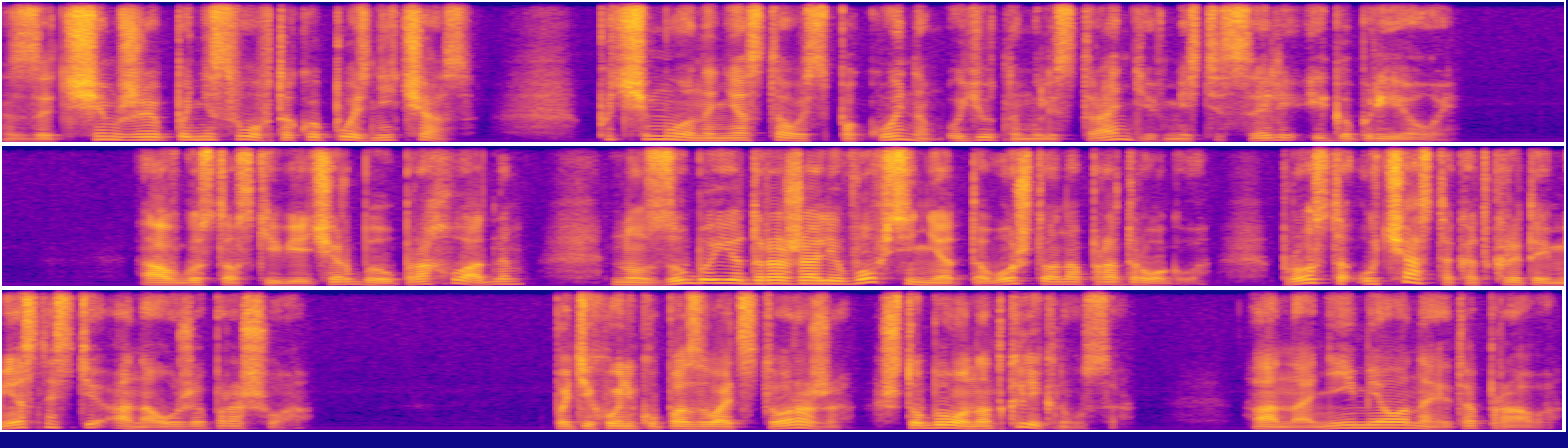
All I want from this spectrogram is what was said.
Зачем же ее понесло в такой поздний час? Почему она не осталась в спокойном, уютном Элистранде вместе с Элли и Габриэлой? Августовский вечер был прохладным, но зубы ее дрожали вовсе не от того, что она продрогла. Просто участок открытой местности она уже прошла. Потихоньку позвать сторожа, чтобы он откликнулся. Она не имела на это права.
